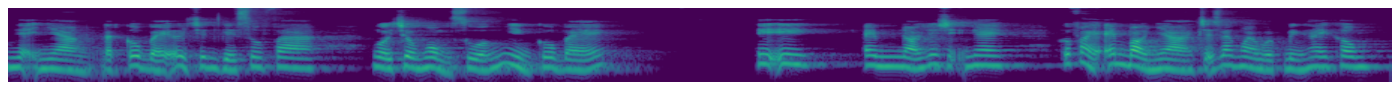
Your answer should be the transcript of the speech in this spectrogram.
nhẹ nhàng đặt cô bé ở trên ghế sofa, ngồi chồm hổm xuống nhìn cô bé. Y y, em nói cho chị nghe, có phải em bỏ nhà chạy ra ngoài một mình hay không?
